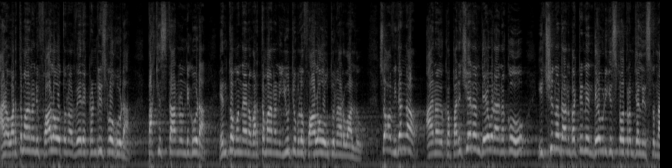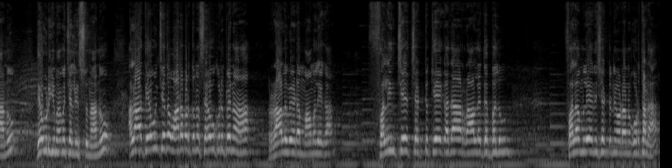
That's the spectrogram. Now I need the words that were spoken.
ఆయన వర్తమానాన్ని ఫాలో అవుతున్నారు వేరే కంట్రీస్లో కూడా. పాకిస్తాన్ నుండి కూడా. ఎంతోమంది ఆయన వర్తమానాన్ని యూట్యూబ్లో ఫాలో అవుతున్నారు వాళ్ళు. సో ఆ విధంగా ఆయన యొక్క పరిచయం దేవుడు ఆయనకు ఇచ్చిన దాన్ని బట్టి నేను దేవుడికి స్తోత్రం చెల్లిస్తున్నాను. దేవుడికి మేమ చెల్లిస్తున్నాను. అలా దేవుని చేత వాడబడుతున్న సేవకుని పైన రాళ్ళు వేయడం మామూలేగా. ఫలించే చెట్టుకే కదా రాళ్ళ దెబ్బలు. ఫలం లేని చెట్టుని ఎవడన్నా కొడతాడా?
